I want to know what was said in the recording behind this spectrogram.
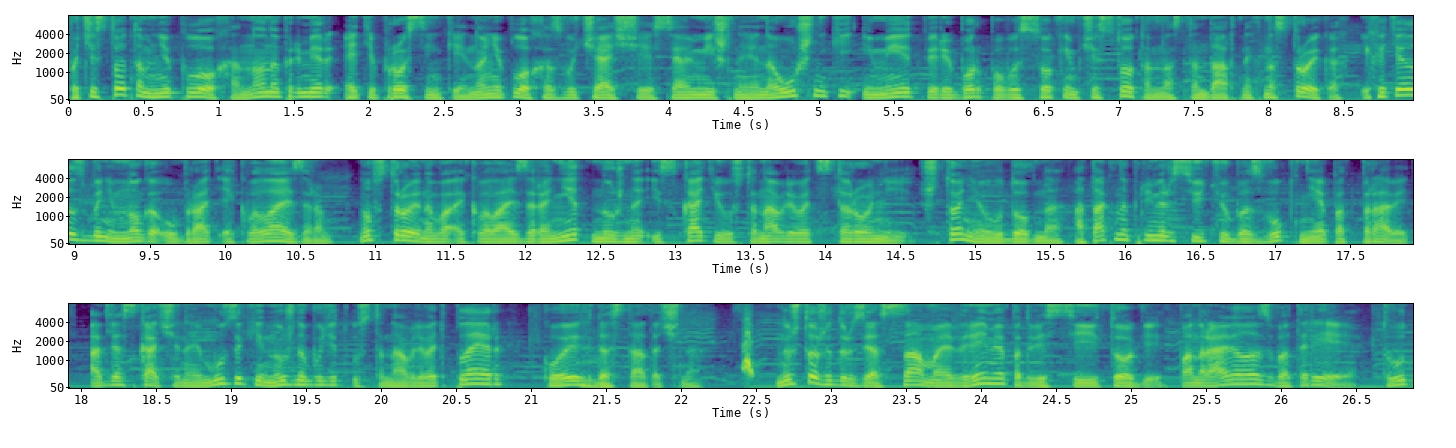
По частотам неплохо, но, например, эти простенькие, но неплохо звучащие Xiaomi наушники имеют перебор по высоким частотам на стандартных настройках. И хотелось бы немного убрать эквалайзером. Но встроенного эквалайзера нет, нужно искать и устанавливать сторонний, что неудобно. А так, например, с YouTube звук не подправить. А для скачивания скачанной музыки нужно будет устанавливать плеер, коих достаточно. Ну что же, друзья, самое время подвести итоги. Понравилась батарея? Тут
